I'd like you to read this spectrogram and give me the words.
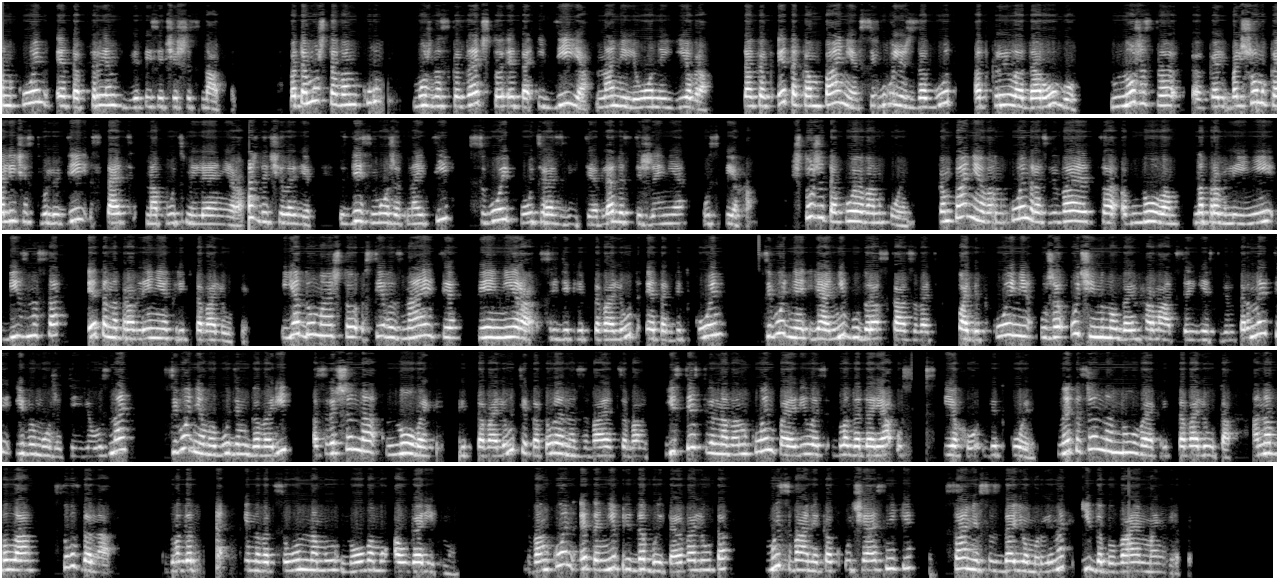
OneCoin – это тренд 2016. Потому что OneCoin, можно сказать, что это идея на миллионы евро, так как эта компания всего лишь за год открыла дорогу множество, э, большому количеству людей стать на путь миллионера. Каждый человек здесь может найти свой путь развития для достижения успеха. Что же такое OneCoin? Компания OneCoin развивается в новом направлении бизнеса, это направление криптовалюты. И я думаю, что все вы знаете пионера среди криптовалют, это биткоин. Сегодня я не буду рассказывать по биткоине, уже очень много информации есть в интернете, и вы можете ее узнать. Сегодня мы будем говорить о совершенно новой криптовалюте, которая называется OneCoin. Естественно, OneCoin появилась благодаря успеху биткоин. Но это совершенно новая криптовалюта. Она была создана благодаря инновационному новому алгоритму. OneCoin – это не предобытая валюта. Мы с вами, как участники, сами создаем рынок и добываем монеты.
